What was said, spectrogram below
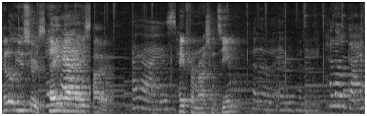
Hello users! Hey guys! Hi. Hi guys. Hey from Russian team. Hello everybody. Hello guys!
